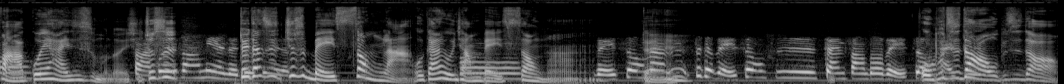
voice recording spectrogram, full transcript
法规还是什么东西？就是方面的对，但是就是北宋啦，我刚刚有讲哦北宋啊，北宋，对那嗯这个北宋是三方都北宋，我不知道，我不知道，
